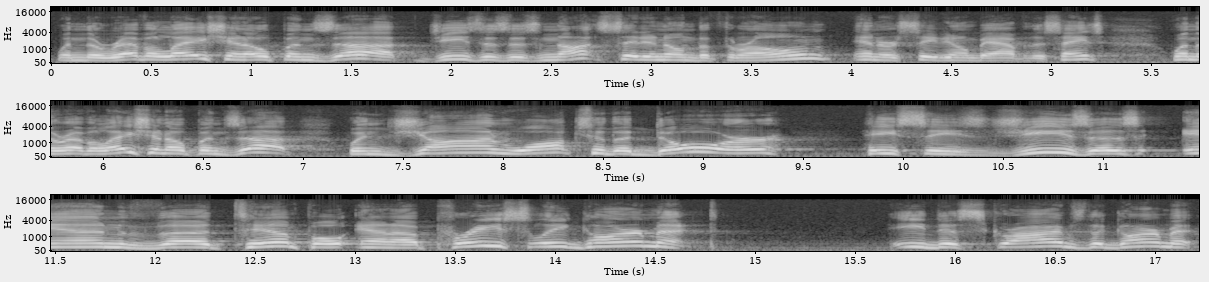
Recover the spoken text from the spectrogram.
When the revelation opens up, Jesus is not sitting on the throne, interceding on behalf of the saints. When the revelation opens up, when John walks to the door, he sees Jesus in the temple in a priestly garment. He describes the garment.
